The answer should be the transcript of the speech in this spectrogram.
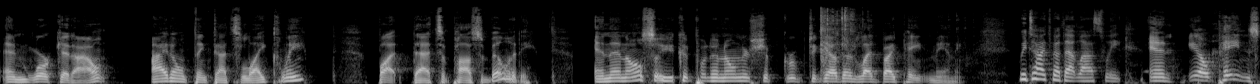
and work it out. I don't think that's likely, but that's a possibility. And then also you could put an ownership group together led by Peyton Manning. We talked about that last week. And, you know, Peyton's,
